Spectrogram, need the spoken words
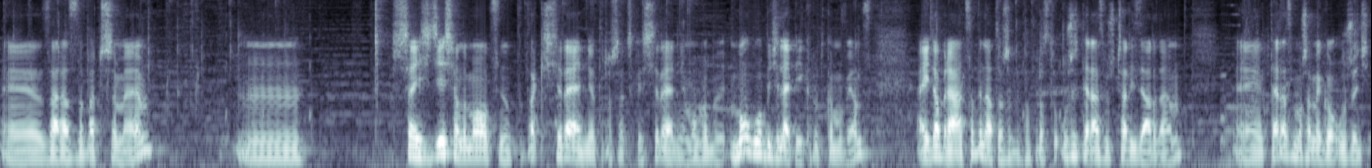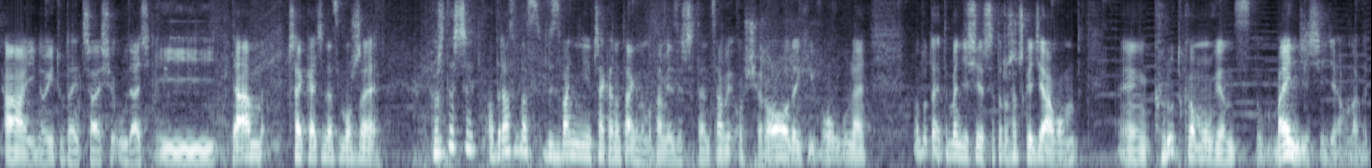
Yy, zaraz zobaczymy. Yy, 60 mocy, no to tak średnio, troszeczkę średnio. Mogłoby, mogło być lepiej, krótko mówiąc. Ej, dobra, a co wy na to, żeby po prostu użyć teraz już Charizarda? E, teraz możemy go użyć. Aj, no i tutaj trzeba się udać. I tam czekać nas może. Tylko, że też od razu nas wyzwanie nie czeka. No tak, no bo tam jest jeszcze ten cały ośrodek i w ogóle. No tutaj to będzie się jeszcze troszeczkę działo. E, krótko mówiąc, tu będzie się działo, nawet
